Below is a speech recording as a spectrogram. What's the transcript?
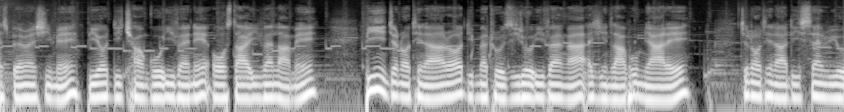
experiment ရှိမယ်ပြီးတော့ဒီချောင်ကို event နဲ့ All Star event လာမယ်ပြီးရင်ကျွန်တော်ထင်တာကတော့ဒီ Metro Zero event ကအရင်လာဖို့များတယ်ကျွန်တော်ထင်တာဒီ Sanrio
